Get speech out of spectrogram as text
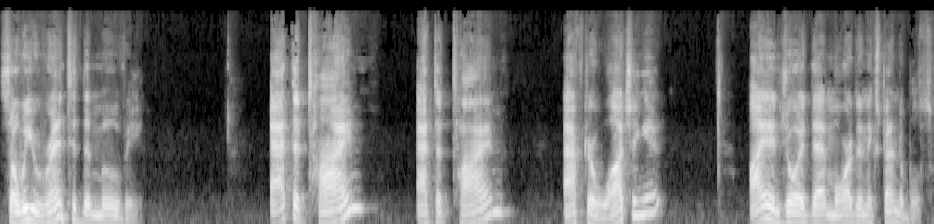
So we rented the movie. At the time, at the time, after watching it, I enjoyed that more than Expendables.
